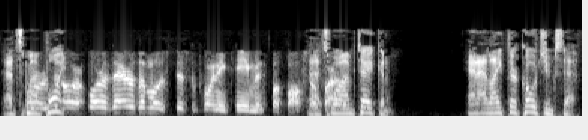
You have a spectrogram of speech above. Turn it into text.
That's my or, point. Or, or they're the most disappointing team in football so That's far. why I'm taking them, and I like their coaching staff.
